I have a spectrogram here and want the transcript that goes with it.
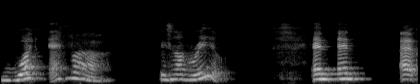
whatever is not real. And and uh,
